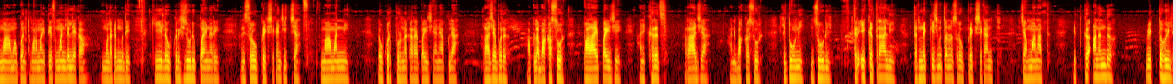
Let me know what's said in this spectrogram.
मामा पण तुम्हाला माहिती आहेच मांडलेली आहे का मुलाखतमध्ये की लवकर ही जोडी पाहणार आहे. आणि सर्व प्रेक्षकांची इच्छा मामांनी लवकर पूर्ण करायला पाहिजे आणि आपल्या राजाबरं आपला बाकासूर पाळायला पाहिजे. आणि खरंच राजा आणि बाकासूर ही दोन्ही जोडी तर एकत्र आली तर नक्कीच मित्रांनो सर्व प्रेक्षकांच्या मनात इतकं आनंद व्यक्त होईल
